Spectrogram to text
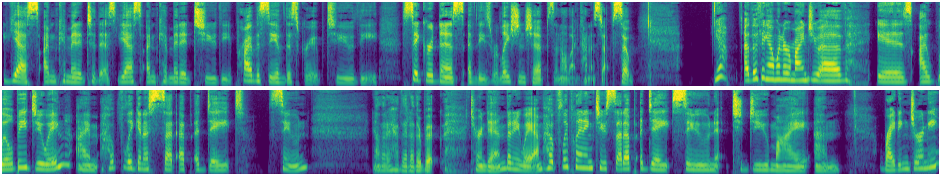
yes, I'm committed to this. Yes, I'm committed to the privacy of this group, to the sacredness of these relationships and all that kind of stuff. So yeah, other thing I want to remind you of is I will be doing, I'm hopefully going to set up a date soon now that I have that other book turned in. But anyway, I'm hopefully planning to set up a date soon to do my um, writing journey.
